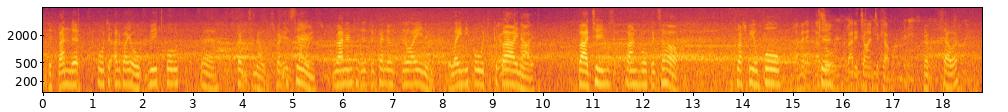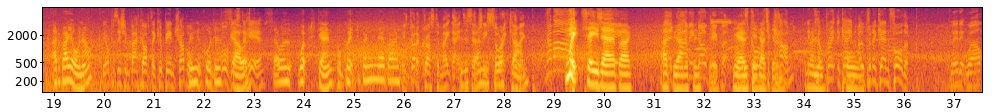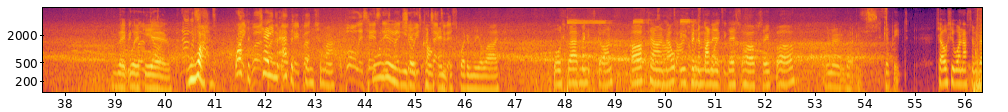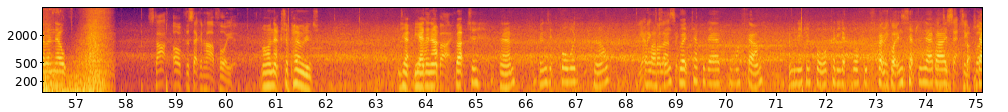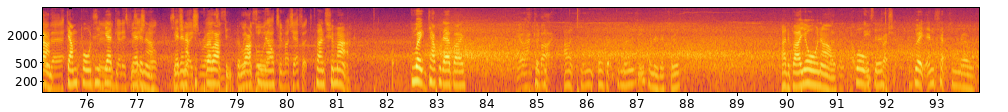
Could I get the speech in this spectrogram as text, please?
the defender. Ball to Adebayor. Read forward there. Spencer now. Spencer turns. Ran into the defender of Delaney. Delaney forward to Cabaye. now. Cabaye turns Van Wilfried Zaha. Crossfield ball. A minute, that's all. Of added time to come. Souaré. Adebayor now. The opposition back off, they could be in trouble. Bring it forward to ball gets Souaré. to here. Souaré whips again, but great defending there by He's got a cross to make that interception. He saw it coming. Come on! Great save there by by a Adriano diving Finch. goalkeeper. Yeah, it is Adriano. come, and it could break the game forward. open again for them. Cleared it well. Great work here. going. Now the What? What a team effort from Shamar. The ball is I wonder who made you sure don't can't end the squad in real life. 45 minutes gone. Half time now. half-time been the man of this half so far. Oh no, right. Skip it. Chelsea 1 Aston Villa nil. Start of the second half for you. Our next opponents. Yeah, yeah, then Cabaye. back to them. Brings it forward now. Bolasie. Great tackle there from West Ham. I mean, he came forward. Can he get the ball through the Very sprint? Got interception there by Scott Dann. Dann forward to to Yed, Yedina. Yedina to situation right Bolasie. and win the ball Bolasie now. too much effort. Pan Chamakh. Great tackle there by. Alex Albert to Mosey. One of the two. Adebayor now. Help Ball ease the to. Great interception though.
